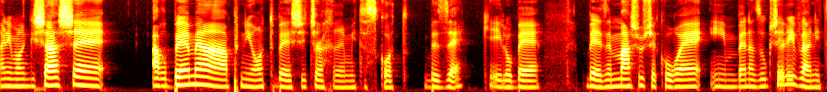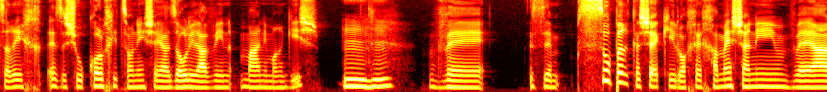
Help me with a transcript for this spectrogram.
אני מרגישה שהרבה מהפניות בשיט של אחרים מתעסקות בזה, כאילו ב, באיזה משהו שקורה עם בן הזוג שלי, ואני צריך איזשהו קול חיצוני שיעזור לי להבין מה אני מרגיש. מהמם. וזה סופר קשה, כאילו, אחרי חמש שנים, וה,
